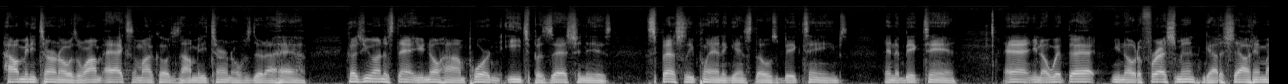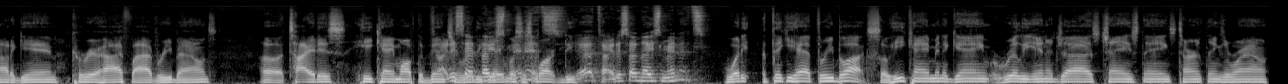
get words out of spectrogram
how many turnovers, or I'm asking my coaches, how many turnovers did I have? Because you understand, you know how important each possession is, especially playing against those big teams in the Big Ten. And, you know, with that, you know, the freshman, got to shout him out again. Career high, five rebounds. Uh, Titus, he came off the bench Titus and really nice gave minutes. us a spark. Yeah, Titus had nice minutes. What he, I think he had three blocks, so he came in the game really energized, changed things, turned things around,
